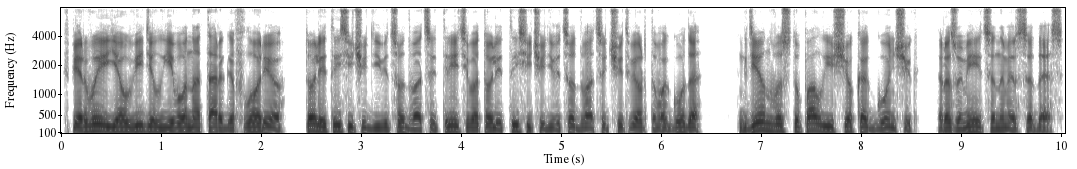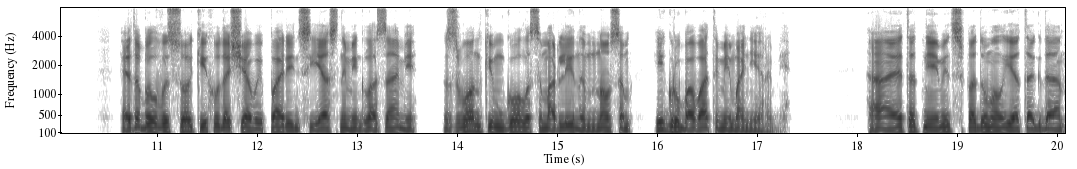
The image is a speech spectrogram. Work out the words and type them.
Впервые я увидел его на Тарго Флорио то ли 1923, то ли 1924 года, где он выступал еще как гонщик, разумеется, на «Мерседес». Это был высокий худощавый парень с ясными глазами, звонким голосом, орлиным носом и грубоватыми манерами. А этот немец, подумал я тогда,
